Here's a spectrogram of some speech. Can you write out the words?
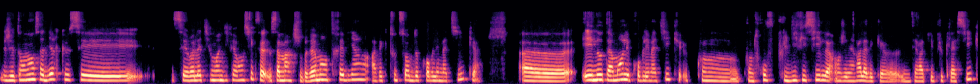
J'ai tendance à dire que c'est c'est relativement différencié, que ça, marche vraiment très bien avec toutes sortes de problématiques. Euh, et notamment les problématiques qu'on trouve plus difficiles en général avec euh, une thérapie plus classique,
